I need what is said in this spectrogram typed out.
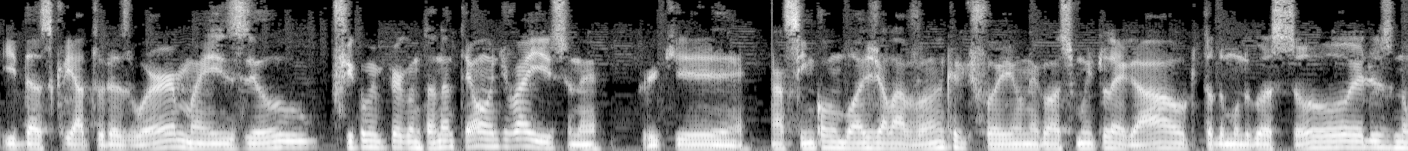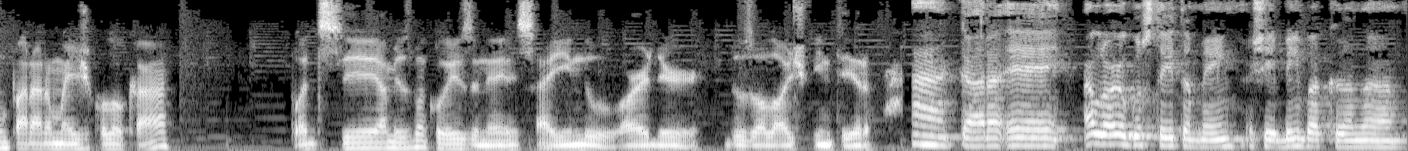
E das criaturas War, mas eu fico me perguntando até onde vai isso, né? Porque, assim como o boss de alavanca, que foi um negócio muito legal, que todo mundo gostou, eles não pararam mais de colocar pode ser a mesma coisa, né? Saindo order do zoológico inteiro. Ah, cara, é, a lore eu gostei também. Achei bem bacana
